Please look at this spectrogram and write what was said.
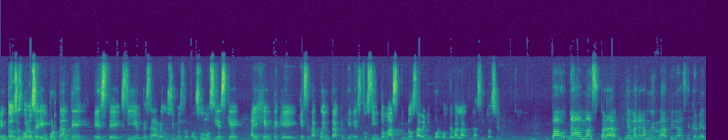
Entonces, bueno, sería importante este, sí empezar a reducir nuestro consumo si es que hay gente que, que se da cuenta que tiene estos síntomas y no sabe ni por dónde va la, la situación. Pau, nada más para, de manera muy rápida, sé que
